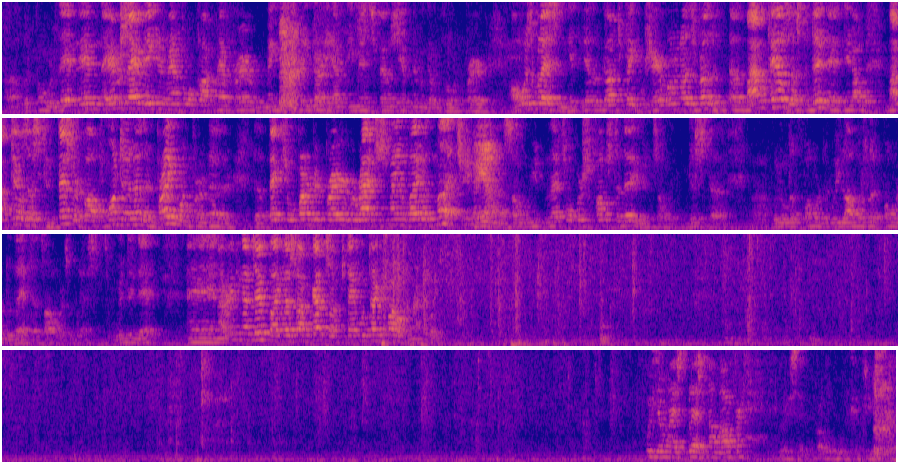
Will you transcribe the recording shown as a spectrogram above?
Uh, look forward to that. And then every Saturday evening around four o'clock, we have prayer. We meet at three thirty, have a few minutes of fellowship, and then we go to the Lord in prayer. Always a blessing to get together with God's people, share one another's brothers. Uh, the Bible tells us to do that, you know. The Bible tells us to confess our faults one to another and pray one for another the effectual fervent prayer of a righteous man availeth much. Amen. Uh, so we, that's what we're supposed to do. And so just uh, uh, we'll look forward to, we'll always look forward to that. That's always a blessing. So we do that. And I reckon that's everything, unless I forgot something. Stan, we'll take a phone right quick. you don't ask to bless my offering? Father, we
